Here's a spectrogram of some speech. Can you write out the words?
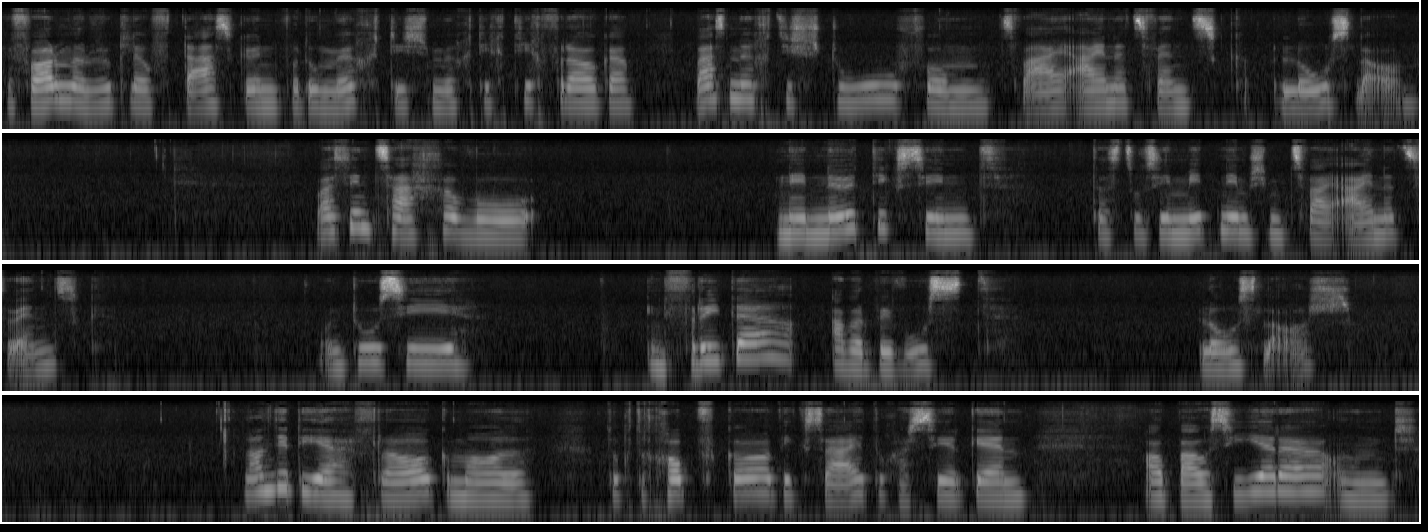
bevor wir wirklich auf das gehen, was du möchtest, möchte ich dich fragen, was möchtest du vom 2021 loslassen? Was sind Sachen, die nicht nötig sind, dass du sie mitnimmst im 2021 und du sie in Frieden, aber bewusst loslässt? Lass dir diese Frage mal durch den Kopf gehen. Wie gesagt, du kannst sehr gerne auch pausieren und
